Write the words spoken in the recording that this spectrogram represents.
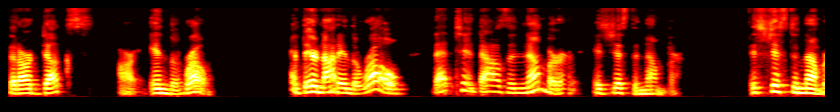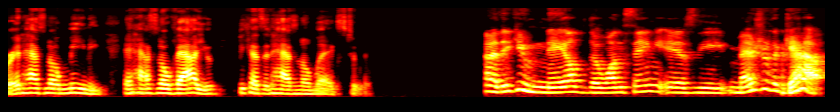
that our ducks are in the row. If they're not in the row, that 10,000 number is just a number. It's just a number. It has no meaning. It has no value because it has no legs to it. I think you nailed the one thing is the measure the gap.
